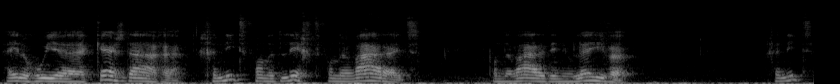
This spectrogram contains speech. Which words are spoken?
hele goede kerstdagen. Geniet van het licht, van de waarheid. Van de waarheid in uw leven. Geniet.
